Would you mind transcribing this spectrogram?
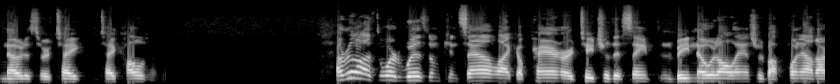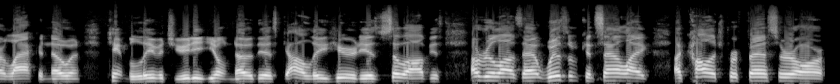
notice or take take hold of it. I realize the word wisdom can sound like a parent or a teacher that seems to be know-it-all answers by pointing out our lack of knowing. Can't believe it, you idiot! You don't know this. Golly, here it is, so obvious. I realize that wisdom can sound like a college professor or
